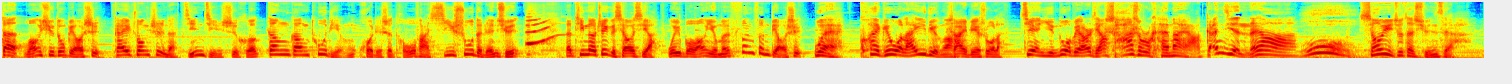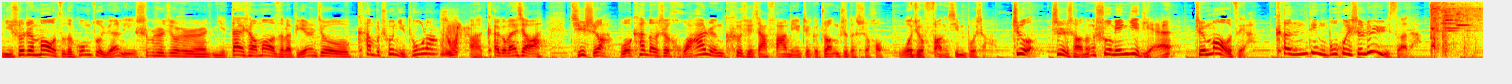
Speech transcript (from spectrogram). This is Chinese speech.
但王旭东表示，该装置呢仅仅适合刚刚秃顶或者是头发稀疏的人群。那听到这个消息啊，微博网友们纷纷表示：“喂，快给我来一顶啊！啥也别说了，建议诺贝尔奖啥时候开卖啊？赶紧的呀！”哦，小雨就在寻思呀，你说这帽子的工作原理是不是就是你戴上帽子了，别人就看不出你秃了啊？开个玩笑啊！其实啊，我看到是华人科学家发明这个装置的时候，我就放心不少。这至少能说明一点，这帽子呀，肯定不会是绿色的。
